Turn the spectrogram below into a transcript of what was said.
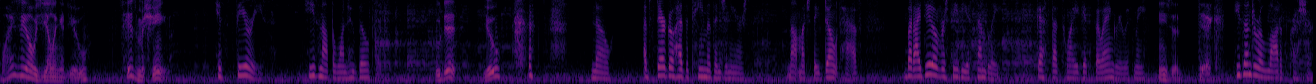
Why is he always yelling at you? It's his machine. His theories. He's not the one who built it. Who did? You? No. Abstergo has a team of engineers. Not much they don't have. But I did oversee the assembly. Guess that's why he gets so angry with me. He's a dick. He's under a lot of pressure.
